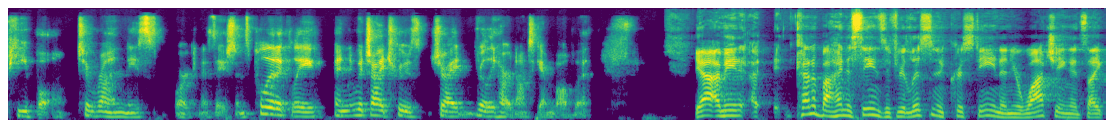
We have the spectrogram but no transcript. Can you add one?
people to run these organizations politically, and which I choose try really hard not to get involved with. Yeah, I mean, uh, kind of behind the scenes, if you're listening to Kristine and you're watching, it's like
